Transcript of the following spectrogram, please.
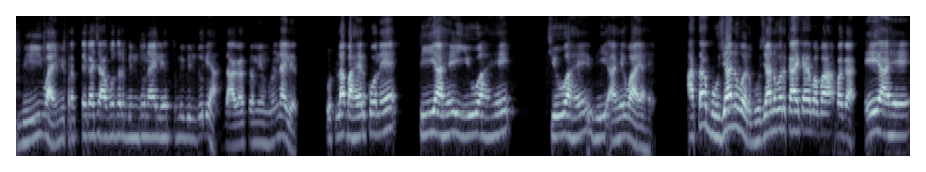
V Y मी प्रत्येकाच्या अगोदर बिंदू नाही लिहित तुम्ही बिंदू लिहा. जागा कमी म्हणून नाही लिहित. कुठला बाहेर कोण आहे? टी आहे यू आहे क्यू आहे व्ही आहे वाय आहे. आता भुजांवर भुजांवर काय काय बाबा? बघा ए आहे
